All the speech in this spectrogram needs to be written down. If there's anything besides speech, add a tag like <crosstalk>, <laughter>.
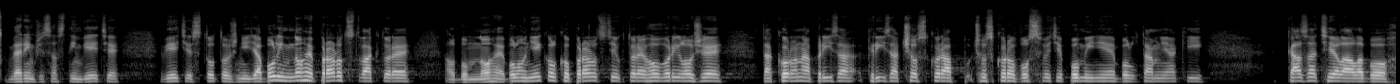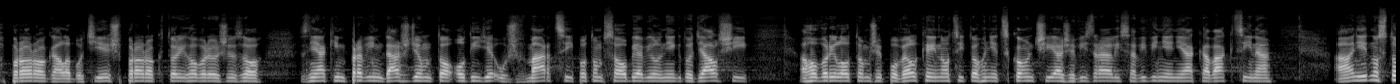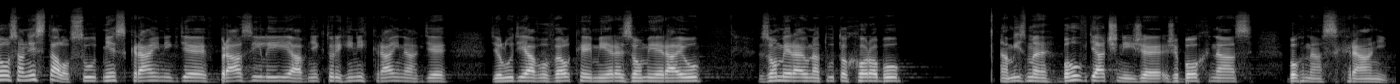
Verím, že sa s tým viete, viete stotožniť. A boli mnohé proroctvá, ktoré, alebo mnohé, bolo niekoľko proroctiev, ktoré hovorilo, že tá korona kríza, kríza čoskoro, čoskoro vo svete pominie. Bol tam nejaký kazateľ alebo prorok, alebo tiež prorok, ktorý hovoril, že so, s nejakým prvým dažďom to odíde už v marci, potom sa objavil niekto ďalší, a hovoril o tom, že po Veľkej noci to hneď skončí a že v Izraeli sa vyvinie nejaká vakcína. A ani jedno z toho sa nestalo. Sú dnes krajiny, kde v Brazílii a v niektorých iných krajinách, kde, kde ľudia vo veľkej miere zomierajú, zomierajú na túto chorobu. A my sme Bohu vďační, že, že boh, nás, boh nás chráni.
